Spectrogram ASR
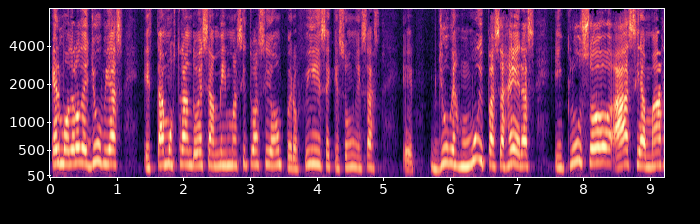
el modelo de lluvias está mostrando esa misma situación, pero fíjense que son esas eh, lluvias muy pasajeras, incluso hacia más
